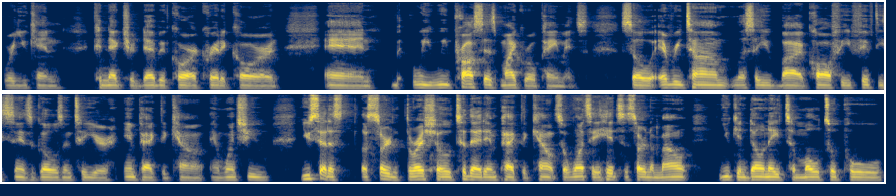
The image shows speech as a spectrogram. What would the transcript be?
where you can connect your debit card, credit card, and we we process micro payments. So every time, let's say you buy a coffee, 50 cents goes into your impact account. And once you you set a, a certain threshold to that impact account. So once it hits a certain amount, you can donate to multiple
